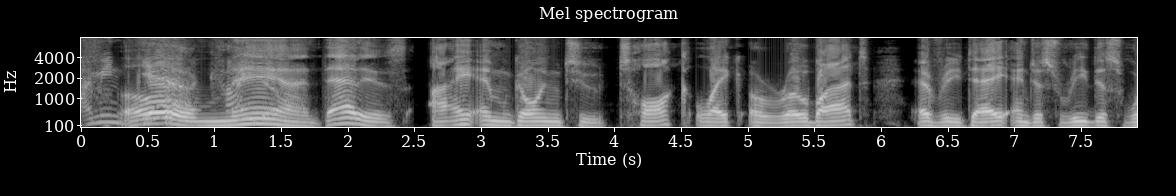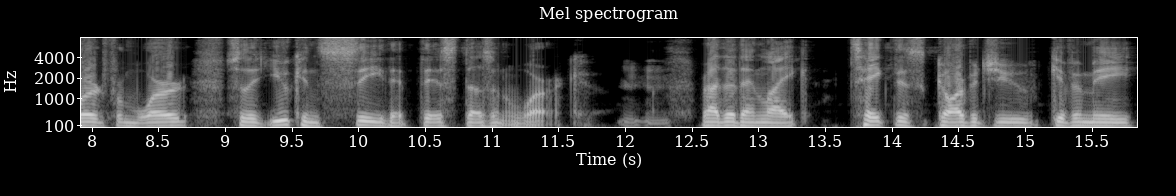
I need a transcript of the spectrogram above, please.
I mean, Oh yeah, kind of. man, that is, I am going to talk like a robot every day and just read this word from word so that you can see that this doesn't work Mhm. rather than like take this garbage you've given me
